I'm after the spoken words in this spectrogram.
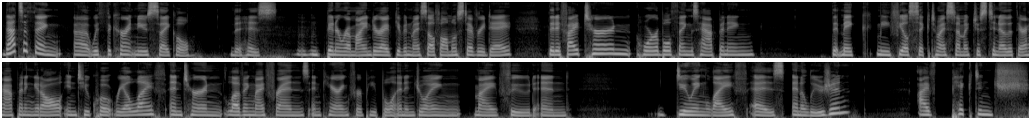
That's a thing uh, with the current news cycle that has been a reminder I've given myself almost every day that if I turn horrible things happening that make me feel sick to my stomach just to know that they're happening at all into quote real life and turn loving my friends and caring for people and enjoying my food and doing life as an illusion. I've picked and ch-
